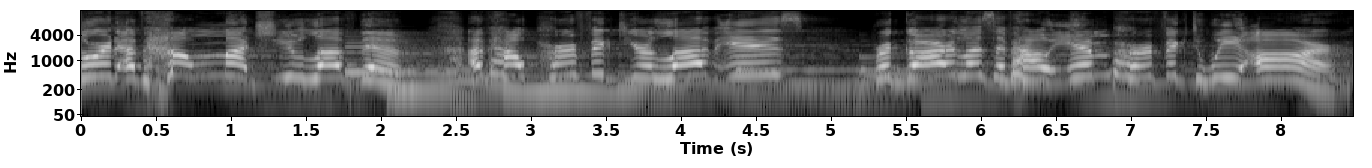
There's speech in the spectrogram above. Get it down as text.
Lord, of how much you love them, of how perfect your love is, regardless of how imperfect we are.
